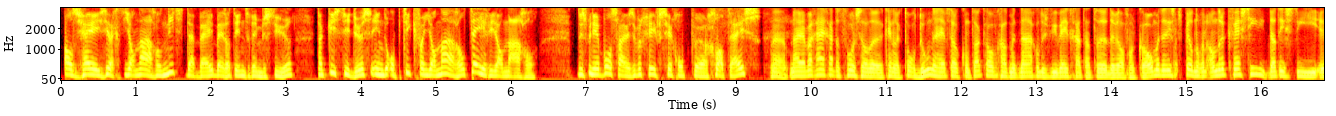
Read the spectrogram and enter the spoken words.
als hij zegt Jan Nagel niet daarbij, bij dat interimbestuur... dan kiest hij dus in de optiek van Jan Nagel tegen Jan Nagel. Dus meneer Boshuizen begeeft zich op eh, glad ijs. Nou ja, maar hij gaat het voorstel eh, kennelijk toch doen. Hij heeft er ook contact over gehad met Nagel. Dus wie weet gaat dat eh, er wel van komen. Er is, speelt nog een andere kwestie. Dat is die,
